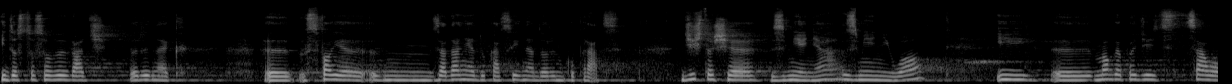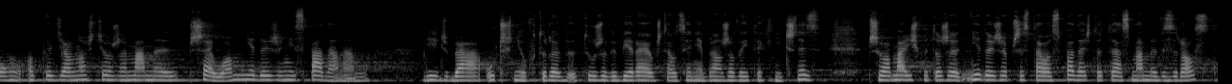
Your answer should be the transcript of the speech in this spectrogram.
i dostosowywać rynek, y, swoje mm, zadania edukacyjne do rynku pracy. Dziś to się zmienia, zmieniło i y, mogę powiedzieć z całą odpowiedzialnością, że mamy przełom. Nie dość, że nie spada nam liczba uczniów, które, którzy wybierają kształcenie branżowe i techniczne. Przełamaliśmy to, że nie dość, że przestało spadać, to teraz mamy wzrost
